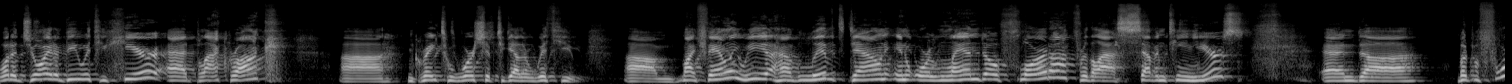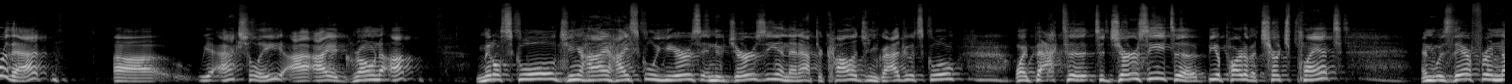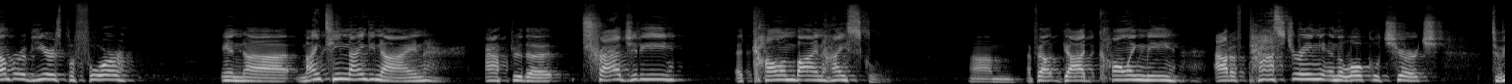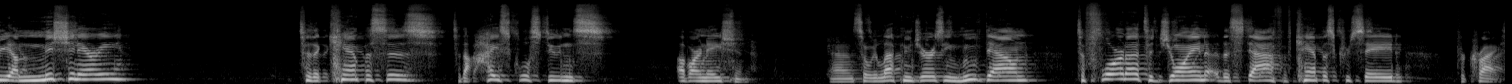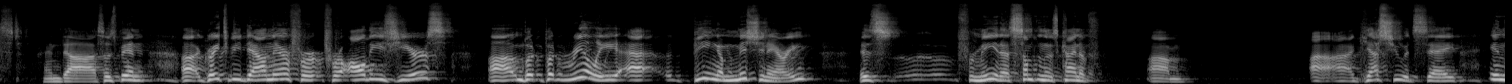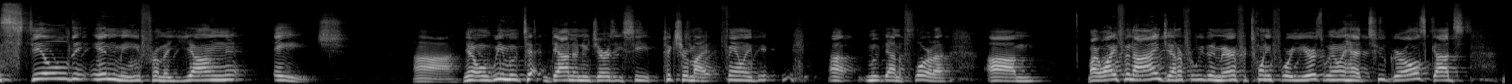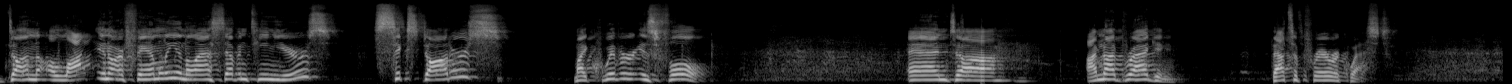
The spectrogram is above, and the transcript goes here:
what a joy to be with you here at Black Rock. Uh, great to worship together with you. Um, my family, we have lived down in Orlando, Florida for the last 17 years. And, uh, but before that, uh, we actually, I, I had grown up middle school, junior high, high school years in New Jersey, and then after college and graduate school, went back to, to Jersey to be a part of a church plant and was there for a number of years before, in uh, 1999, after the tragedy at Columbine High School, um, I felt God calling me out of pastoring in the local church to be a missionary to the campuses, to the high school students of our nation. And so we left New Jersey, moved down to Florida to join the staff of Campus Crusade for Christ. And uh, so it's been uh, great to be down there for, for all these years. Uh, but, but really, uh, being a missionary is, uh, for me, that's something that's kind of, um, I guess you would say, instilled in me from a young age. You know, when we moved to, down to New Jersey, see, picture of my family moved down to Florida. Um, my wife and I, Jennifer, we've been married for 24 years. We only had two girls. God's done a lot in our family in the last 17 years. Six daughters. My quiver is full. And uh, I'm not bragging. That's a prayer request.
